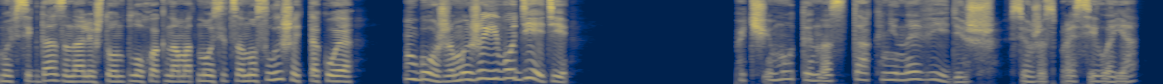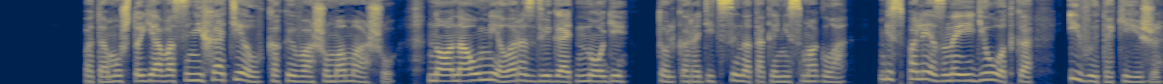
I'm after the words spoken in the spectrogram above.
Мы всегда знали, что он плохо к нам относится, но слышать такое... Боже, мы же его дети!» «Почему ты нас так ненавидишь?» — все же спросила я. «Потому что я вас не хотел, как и вашу мамашу, но она умела раздвигать ноги, только родить сына так и не смогла. Бесполезная идиотка, и вы такие же».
